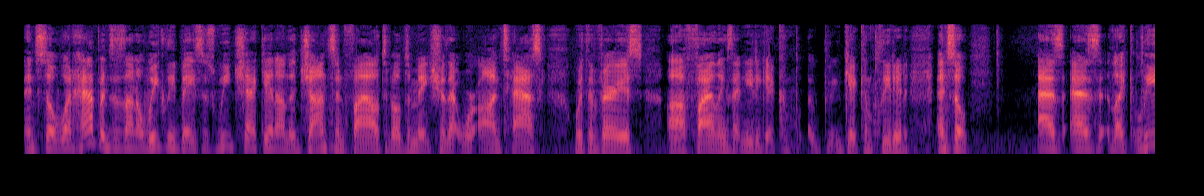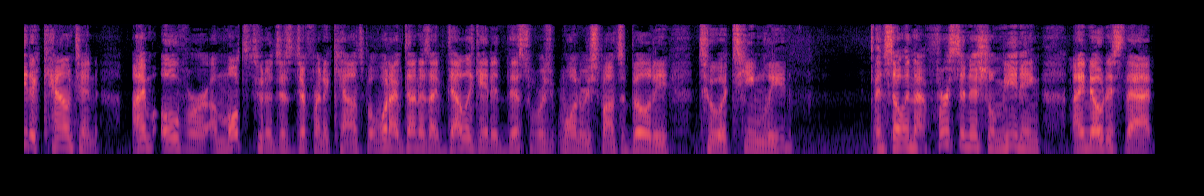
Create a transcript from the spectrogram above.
And so what happens is on a weekly basis, we check in on the Johnson file to be able to make sure that we're on task with the various uh, filings that need to get com- get completed. And so, as as like lead accountant, I'm over a multitude of just different accounts. But what I've done is I've delegated this one responsibility to a team lead. And so in that first initial meeting, I noticed that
